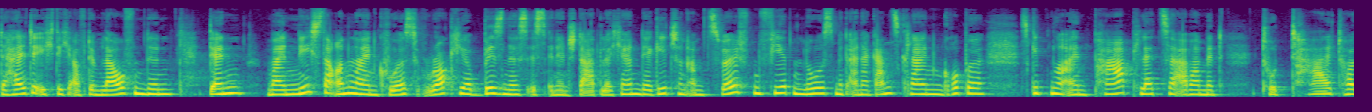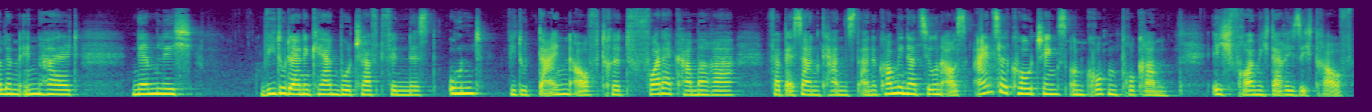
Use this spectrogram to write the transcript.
da halte ich dich auf dem Laufenden, denn mein nächster Online-Kurs Rock Your Business ist in den Startlöchern. Der geht schon am 12.04. los mit einer ganz kleinen Gruppe. Es gibt nur ein paar Plätze, aber mit total tollem Inhalt, nämlich wie du deine Kernbotschaft findest und wie du deinen Auftritt vor der Kamera verbessern kannst. Eine Kombination aus Einzelcoachings und Gruppenprogramm. Ich freue mich da riesig drauf.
